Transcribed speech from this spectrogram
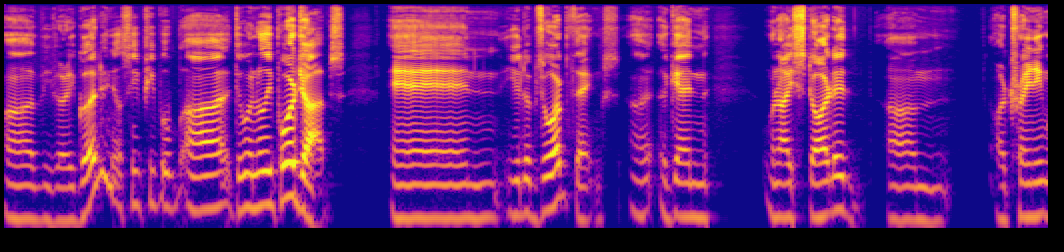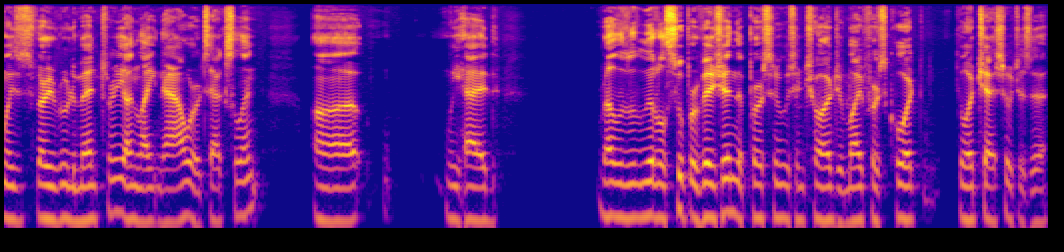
uh, be very good, and you'll see people uh, doing really poor jobs. And you'd absorb things. Uh, again, when I started, um, our training was very rudimentary, unlike now where it's excellent. Uh, we had relatively little supervision. The person who was in charge of my first court, Dorchester, which is a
